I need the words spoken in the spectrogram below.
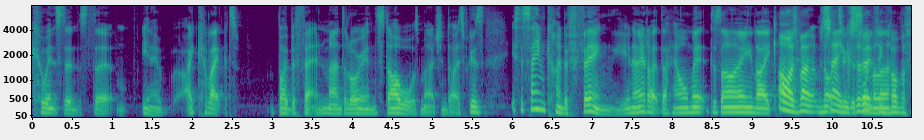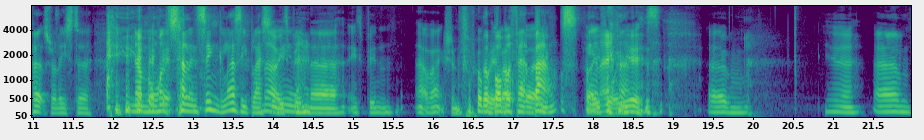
coincidence that you know I collect Boba Fett and Mandalorian Star Wars merchandise because it's the same kind of thing. You know, like the helmet design. Like Oh, I was about to say because I don't think. Boba Fett's released a number one selling single, has he? Bless no, him. he's you been uh, he's been out of action for probably Boba about Fett 30, bounce, 30 you know. 40 years. Um, yeah. Um,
